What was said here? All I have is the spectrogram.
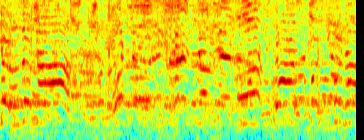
চলবে না চলবে না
